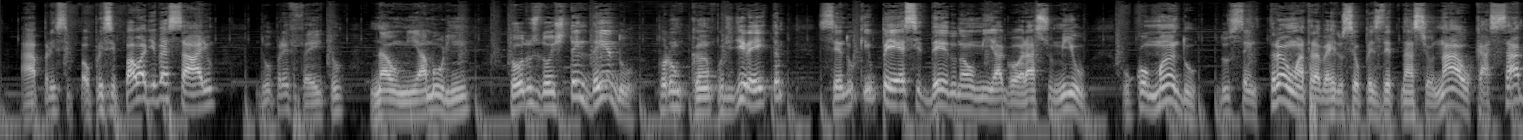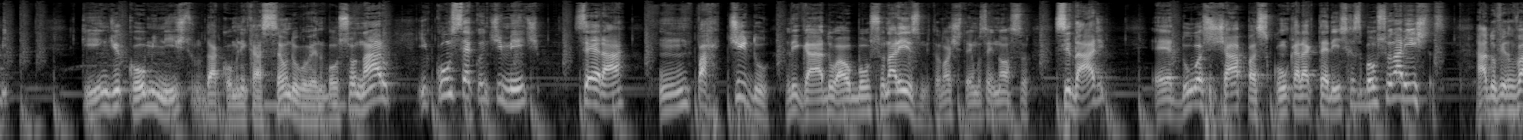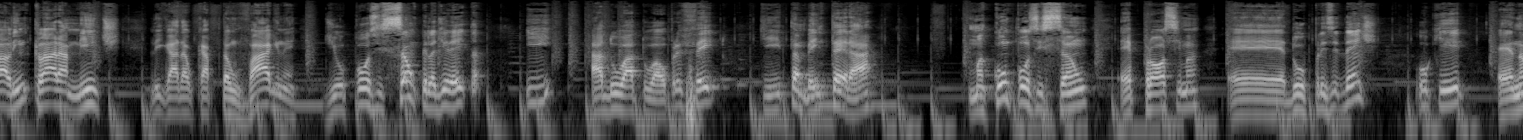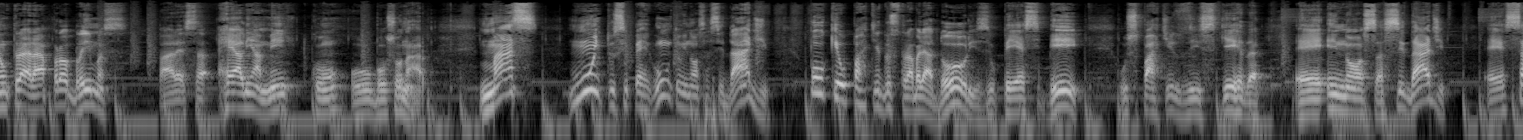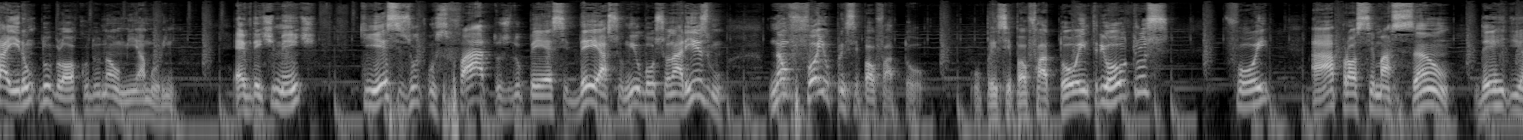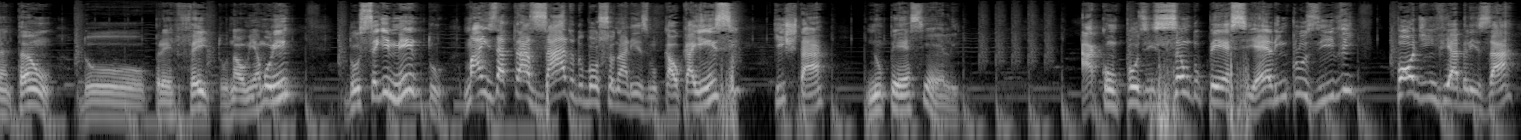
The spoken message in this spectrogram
o principal adversário do prefeito Naomi Amorim, todos dois tendendo por um campo de direita, sendo que o PSD do Naomi agora assumiu o comando do Centrão através do seu presidente nacional, Kassab, que indicou o ministro da Comunicação do governo Bolsonaro e, consequentemente, será um partido ligado ao bolsonarismo. Então, nós temos em nossa cidade é, duas chapas com características bolsonaristas. A do Vitor Valim, claramente ligada ao capitão Wagner, de oposição pela direita, e a do atual prefeito, que também terá uma composição é, próxima é, do presidente, o que é, não trará problemas para esse realinhamento com o Bolsonaro. Mas muitos se perguntam em nossa cidade por que o Partido dos Trabalhadores, o PSB, os partidos de esquerda é, em nossa cidade é, saíram do bloco do Naomi Amorim. Evidentemente que esses últimos fatos do PSD assumir o bolsonarismo não foi o principal fator. O principal fator, entre outros, foi a aproximação desde então do prefeito Naomi Amorim do segmento mais atrasado do bolsonarismo calcaiense que está no PSL. A composição do PSL, inclusive, pode inviabilizar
